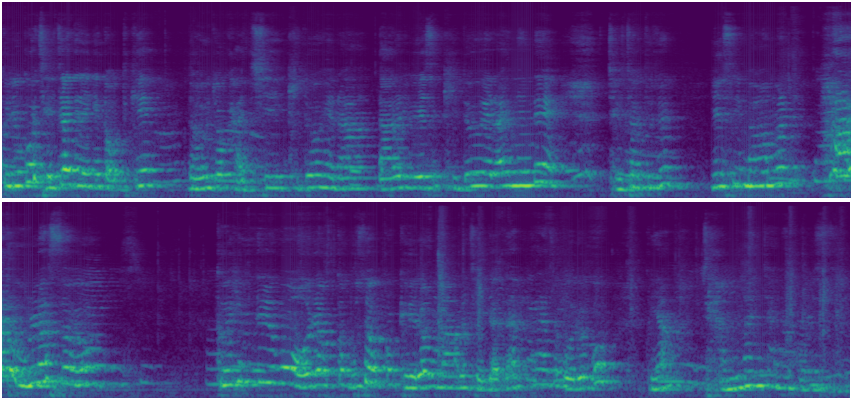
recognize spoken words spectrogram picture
그리고 제자들에게도 어떻게 너희도 같이 기도해라 나를 위해서 기도해라 했는데 제자들은 예수님 마음을 하나도 몰랐어요. 그 힘들고 어렵고 무섭고 괴로운 마음을 제자들 하나도 모르고 그냥 잠만 자는 거였어요.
